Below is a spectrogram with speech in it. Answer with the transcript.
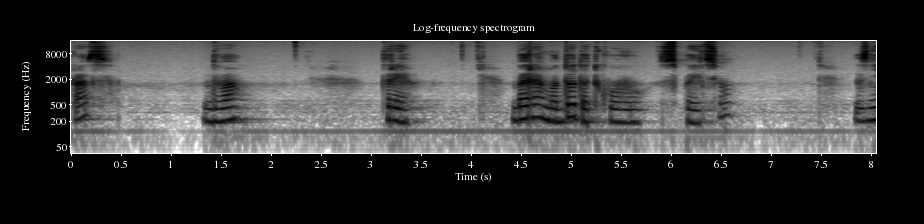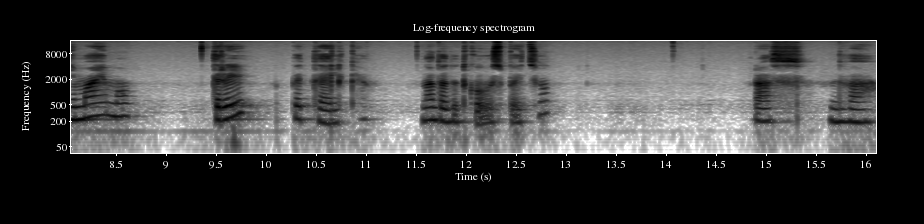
Раз, два, три. Беремо додаткову спицю, знімаємо 3 петельки на додаткову спицю. Раз, два,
